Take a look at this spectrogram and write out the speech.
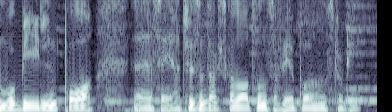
mobilen på, sier jeg. Tusen takk skal du ha, Tone Sofie på Stortinget.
